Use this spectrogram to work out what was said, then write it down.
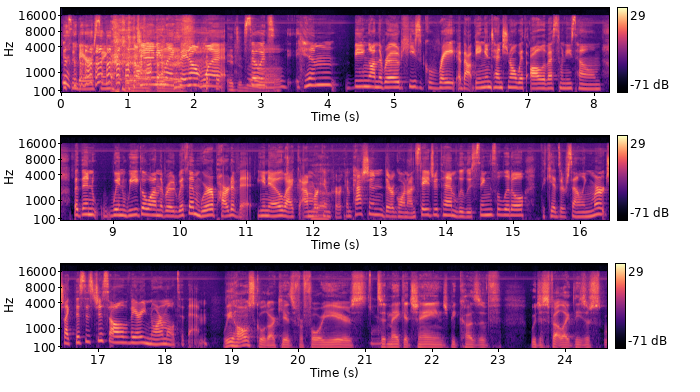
It's embarrassing. Do you know what I mean? Like they don't want. It's so it's him being on the road. He's great about being intentional with all of us when he's home. But then when we go on the road with him, we're a part of it. You know, like I'm working Yeah. for Compassion. They're going on stage with him. Lulu sings a little. The kids are selling merch. Like this is just all very normal to them. We homeschooled our kids for four years to make a change because of we just felt like these are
